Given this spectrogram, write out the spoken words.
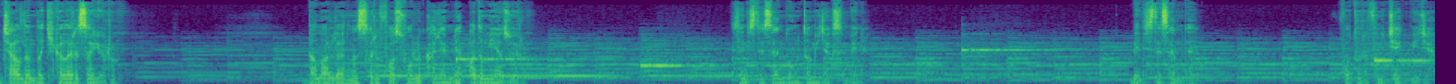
çaldığın dakikaları sayıyorum. Damarlarına sarı fosforlu kalemle adımı yazıyorum. Sen istesen de unutamayacaksın beni. Ben istesem de fotoğrafını çekmeyeceğim.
